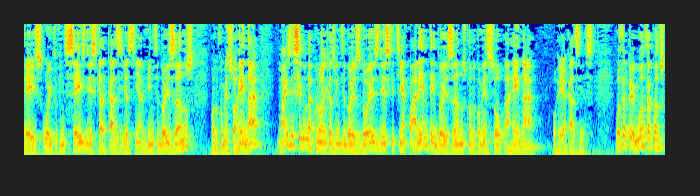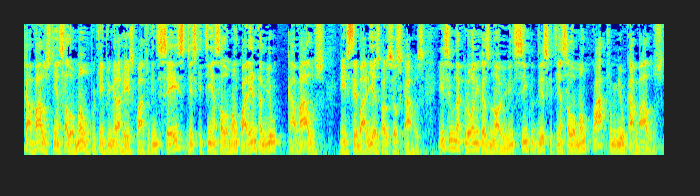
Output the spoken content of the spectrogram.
Reis 8, 26 diz que Acasias tinha 22 anos quando começou a reinar, mas em 2 Crônicas 22, 2 diz que tinha 42 anos quando começou a reinar o rei Acasias. Outra pergunta, quantos cavalos tinha Salomão? Porque em 1 Reis 4, 26 diz que tinha Salomão 40 mil cavalos em estrebarias para os seus carros. E em 2 Crônicas 9, 25 diz que tinha Salomão 4 mil cavalos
